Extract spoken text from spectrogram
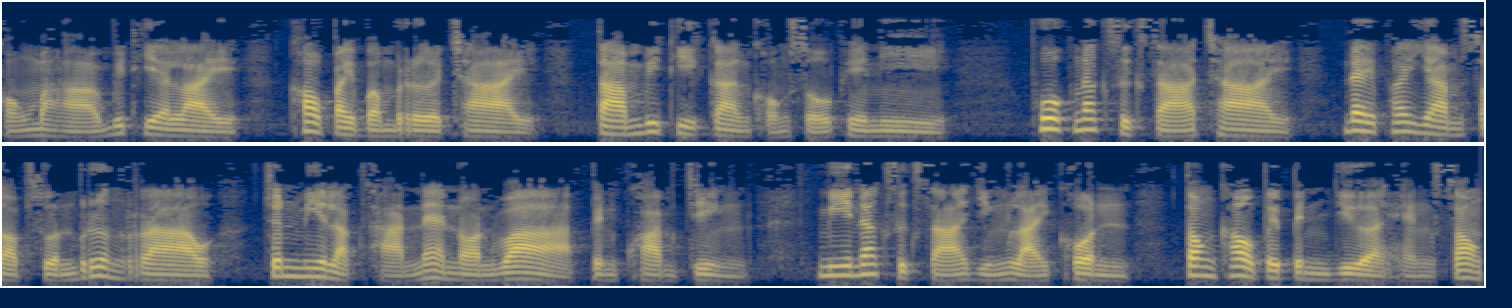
ของมหาวิทยาลัยเข้าไปบำเรอชาย ตามวิธีการของโสเพณี พวกนักศึกษาชายได้พยายามสอบสวนเรื่องราว จนมีหลักฐานแน่นอนว่าเป็นความจริง มีนักศึกษาหญิงหลายคนต้องเข้าไปเป็นเหยื่อแห่งซ่อง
